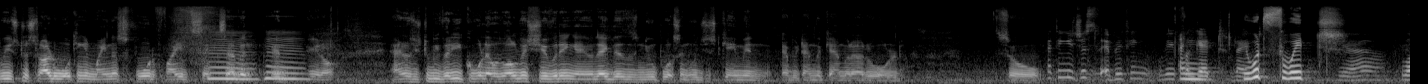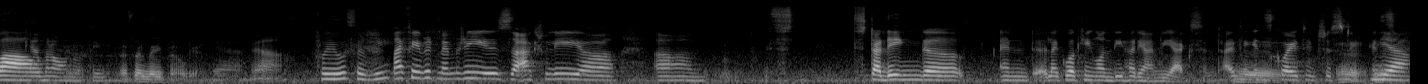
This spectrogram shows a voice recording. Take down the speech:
we used to start working in minus four, five, six, seven, in, you know. and it used to be very cold. I was always shivering, and you're like, there's this new person who just came in every time the camera rolled. So I think it's just everything we forget, right? You would switch. Yeah. Wow. Camera on. Yeah. I felt very proud. Yeah. Yeah. yeah. For you, Sylvie? My favorite memory is actually uh, um, studying the and uh, like working on the Haryanvi accent. I think mm. it's hmm. quite interesting. Mm. It's, yeah.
